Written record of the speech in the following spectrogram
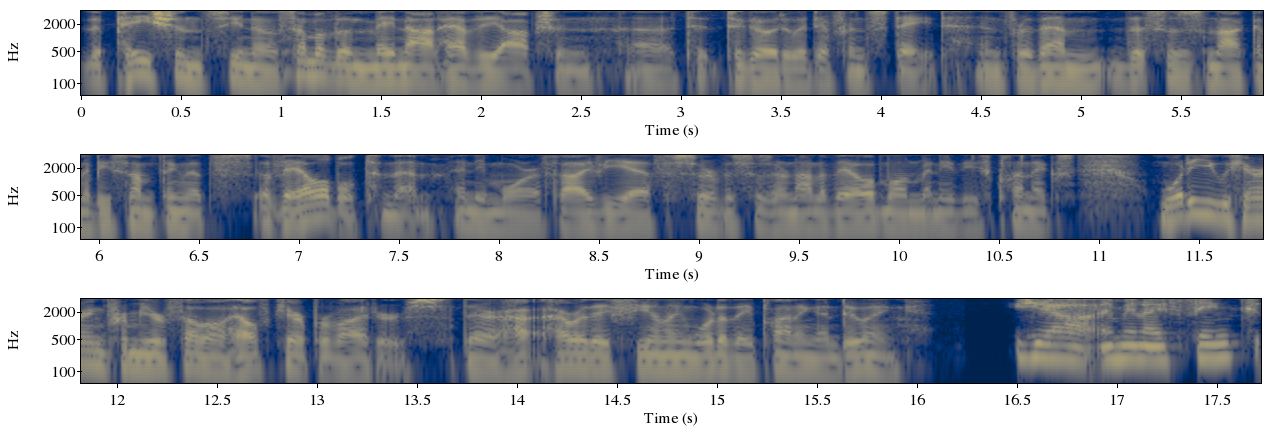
the patients, you know, some of them may not have the option uh, to, to go to a different state. And for them, this is not going to be something that's available to them anymore if IVF services are not available in many of these clinics. What are you hearing from your fellow healthcare providers there? How, how are they feeling? What are they planning on doing? Yeah, I mean, I think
